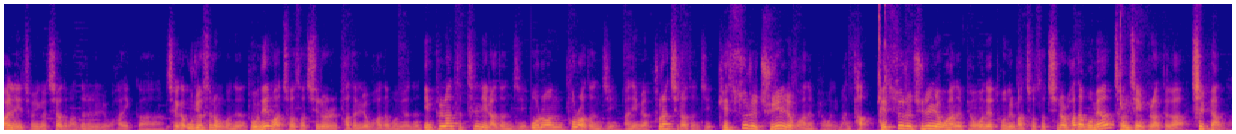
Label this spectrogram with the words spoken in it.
빨리 저희가 치아도 만들려고 하니까 제가 우려스러운 거는 돈에 맞춰서 치료를 받으려고 하다 보면은 임플란트 틀니라든지 오론포라든지 아니면 프라치라든지 개수를 줄이려고 하는 병원이 많다. 개수를 줄이려고 하는 병원에 돈을 맞춰서 치료를 하다 보면 전체 임플란트가 실패한다.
